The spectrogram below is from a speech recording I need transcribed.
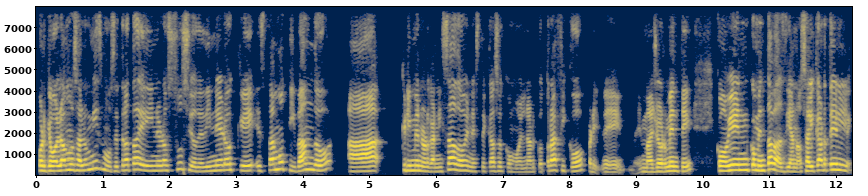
porque volvamos a lo mismo, se trata de dinero sucio, de dinero que está motivando a crimen organizado, en este caso como el narcotráfico eh, mayormente. Como bien comentabas, Diana, o sea, el cártel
